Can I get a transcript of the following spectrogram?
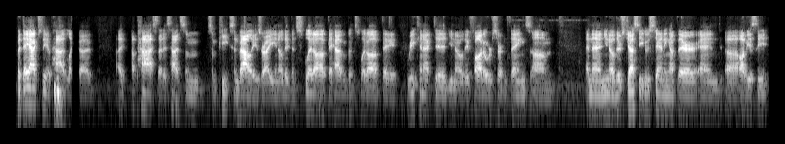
but they actually have had like a a, a, past that has had some some peaks and valleys, right? You know, they've been split up, they haven't been split up, they reconnected. You know, they fought over certain things. Um, and then you know, there's Jesse who's standing up there, and uh, obviously,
